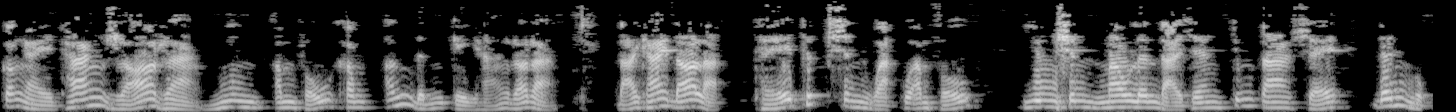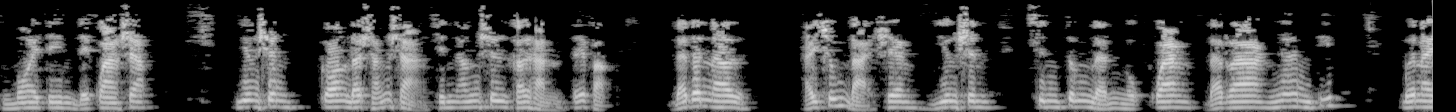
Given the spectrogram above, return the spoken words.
có ngày tháng rõ ràng nhưng âm phủ không ấn định kỳ hạn rõ ràng. Đại khái đó là thể thức sinh hoạt của âm phủ. Dương sinh mau lên đại sen chúng ta sẽ đến một môi tim để quan sát. Dương sinh, con đã sẵn sàng xin ân sư khởi hành tế Phật. Đã đến nơi, hãy xuống đại sen, dương sinh, xin tuân lệnh ngục quan đã ra nghênh tiếp. Bữa nay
